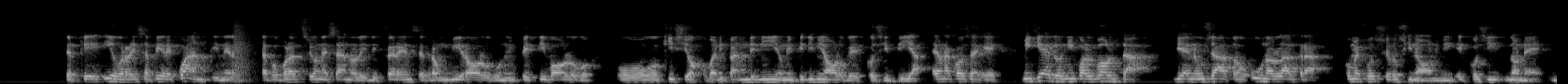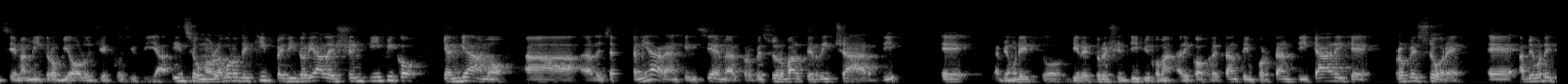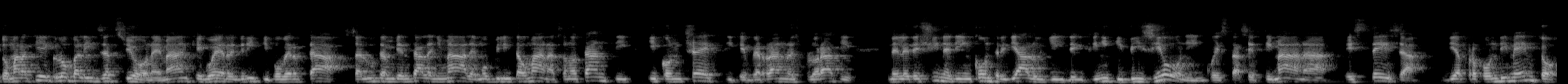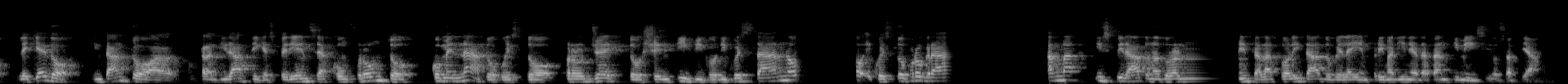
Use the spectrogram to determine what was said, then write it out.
perché io vorrei sapere quanti nella popolazione sanno le differenze tra un virologo, un infettivologo o chi si occupa di pandemie, un epidemiologo e così via. È una cosa che mi chiedo ogni qualvolta viene usato una o l'altra come fossero sinonimi e così non è, insieme a microbiologi e così via. Insomma, un lavoro d'equipe editoriale e scientifico che andiamo a, ad esaminare anche insieme al professor Walter Ricciardi, e abbiamo detto direttore scientifico, ma ricopre tante importanti cariche. Professore, eh, abbiamo detto malattie e globalizzazione, ma anche guerre, diritti, povertà, salute ambientale, animale, mobilità umana, sono tanti i concetti che verranno esplorati nelle decine di incontri, dialoghi definiti visioni in questa settimana estesa di approfondimento. Le chiedo intanto a, tra didattica, esperienze a confronto come è nato questo progetto scientifico di quest'anno e questo programma ispirato naturalmente all'attualità dove lei è in prima linea da tanti mesi, lo sappiamo.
